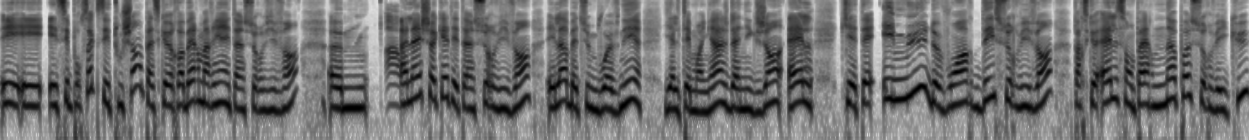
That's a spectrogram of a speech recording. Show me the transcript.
et, c'est pour ça que c'est touchant parce que Robert Marien est un survivant. Euh, ah Alain Choquette est un survivant. Et là, ben, tu me vois venir. Il y a le témoignage d'Annick Jean, elle, qui était émue de voir des survivants parce que elle, son père n'a pas survécu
